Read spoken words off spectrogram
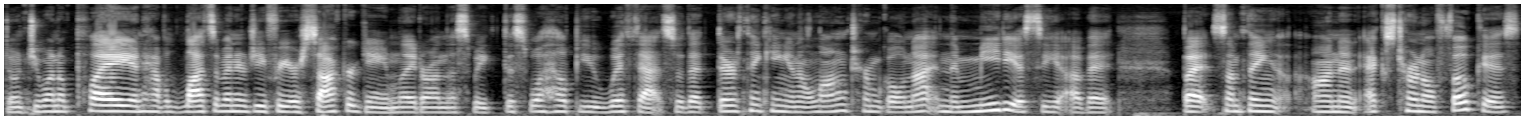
don't you want to play and have lots of energy for your soccer game later on this week? This will help you with that so that they're thinking in a long-term goal not in the immediacy of it but something on an external focus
